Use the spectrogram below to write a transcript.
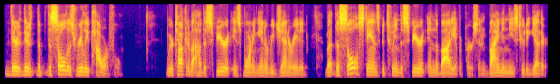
there, there's the, the soul is really powerful we were talking about how the spirit is born again or regenerated, but the soul stands between the spirit and the body of a person, binding these two together.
